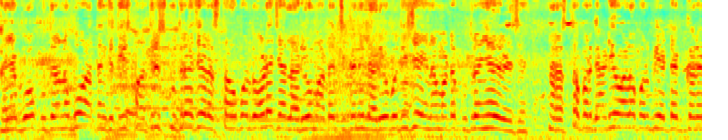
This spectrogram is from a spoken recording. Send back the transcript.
અહીંયા બહુ કૂતરાનો બહુ આતંક છે. ત્રીસ પાંત્રીસ કૂતરા છે રસ્તા ઉપર દોડે છે. લારીઓ માટે ચિકનની લારીઓ બધી છે એના માટે કૂતરા અહીંયા રહે છે. રસ્તા પર ગાડીવાળા પર બી અટેક કરે.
